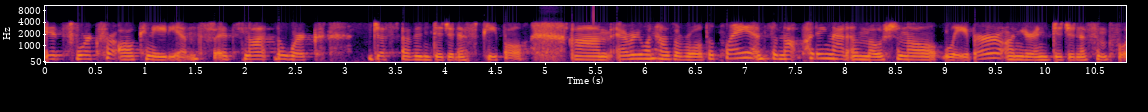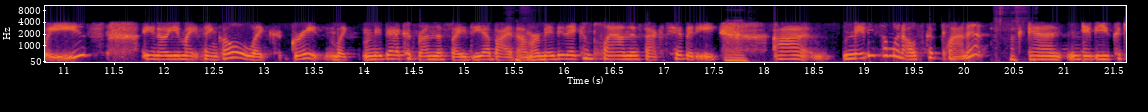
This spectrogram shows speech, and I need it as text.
it's work for all Canadians. It's not the work just of Indigenous people. Um, everyone has a role to play, and so not putting that emotional labor on your Indigenous employees. You know, you might think, oh, like, great, like maybe I could run this idea by them, or maybe they can plan this activity. Mm. Uh, maybe someone else could plan it, and maybe you could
